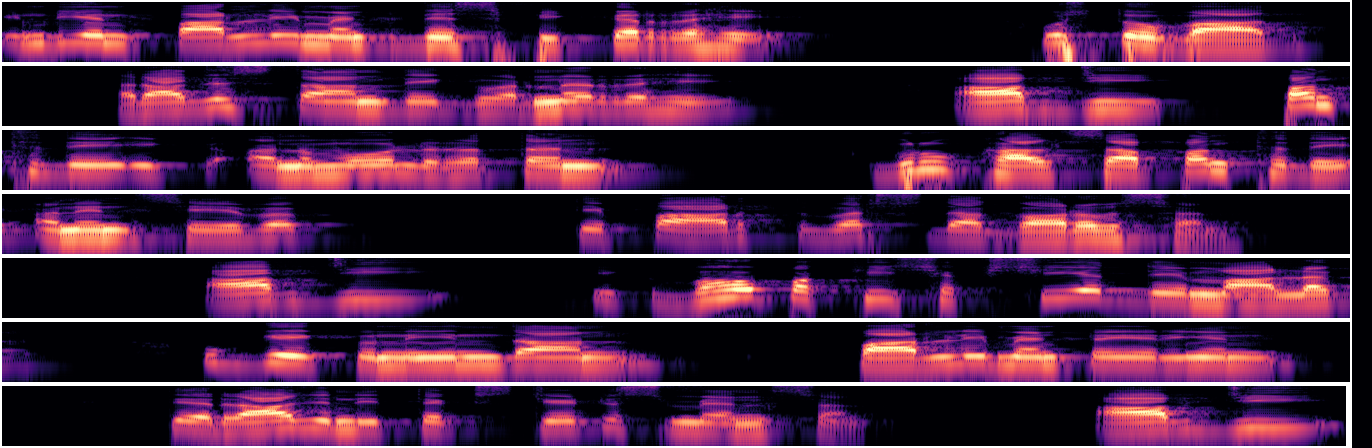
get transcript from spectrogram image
ਇੰਡੀਅਨ ਪਾਰਲੀਮੈਂਟ ਦੇ ਸਪੀਕਰ ਰਹੇ, ਉਸ ਤੋਂ ਬਾਅਦ ਰਾਜਸਥਾਨ ਦੇ ਗਵਰਨਰ ਰਹੇ, ਆਪ ਜੀ ਪੰਥ ਦੇ ਇੱਕ ਅਨਮੋਲ ਰਤਨ, ਗੁਰੂ ਖਾਲਸਾ ਪੰਥ ਦੇ ਅਨੰਦ ਸੇਵਕ ਤੇ ਭਾਰਤ ਵਰਸ਼ ਦਾ ਗੌਰਵ ਸਨ। ਆਪ ਜੀ ਇੱਕ ਬਹੁਪੱਖੀ ਸ਼ਖਸੀਅਤ ਦੇ ਮਾਲਕ ਉੱਗੇ ਕੁਨੀਨਦਾਨ ਪਾਰਲੀਮੈਂਟੇਰੀਅਨ ਤੇ ਰਾਜਨੀਤਿਕ ਸਟੇਟਸਮੈਨ ਸਨ। ਆਪ ਜੀ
